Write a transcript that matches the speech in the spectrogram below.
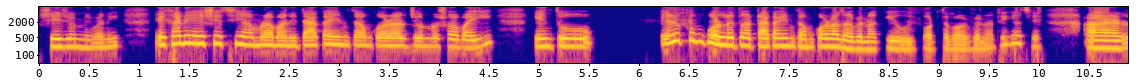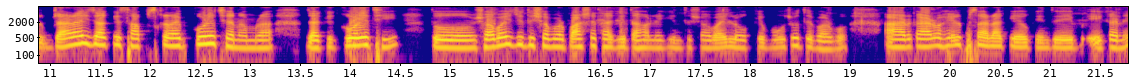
সেই জন্য মানে এখানে এসেছি আমরা মানে টাকা ইনকাম করার জন্য সবাই। কিন্তু এরকম করলে তো আর টাকা ইনকাম করা যাবে না। কেউই করতে পারবে না। ঠিক আছে? আর যারাই যাকে সাবস্ক্রাইব করেছেন আমরা যাকে করেছি, তো সবাই যদি সবার পাশে থাকি তাহলে কিন্তু সবাই লোককে পৌঁছতে পারব। আর কারও হেল্প ছাড়া কেউ কিন্তু এখানে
